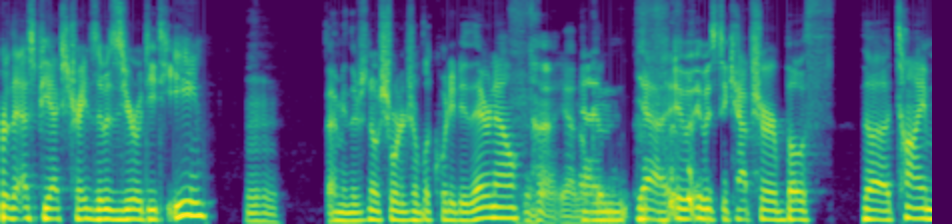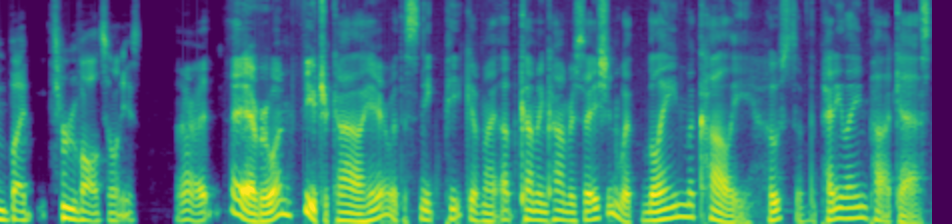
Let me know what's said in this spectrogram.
for the spx trades it was zero dte hmm i mean there's no shortage of liquidity there now. Yeah, no and yeah it, it was to capture both the time but through volatilities All right. Hey everyone, Future Kyle here with a sneak peek of my upcoming conversation with Blaine McCauley, host of the Penny Lane podcast.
